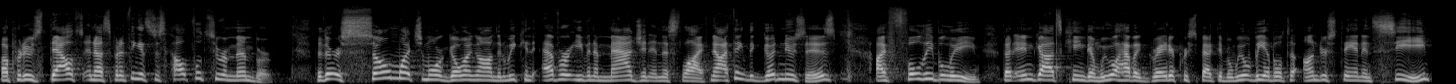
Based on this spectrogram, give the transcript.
uh, produce doubts in us, but I think it's just helpful to remember that there is so much more going on than we can ever even imagine in this life. Now, I think the good news is I fully believe that in God's kingdom, we will have a greater perspective and we will be able to understand and see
